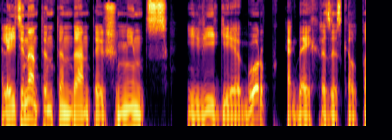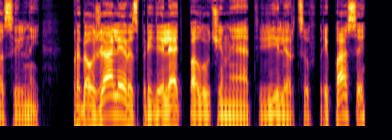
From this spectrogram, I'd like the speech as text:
Лейтенант-интенданты Шминц и Вигия Горб, когда их разыскал посыльный, продолжали распределять полученные от виллерцев припасы,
